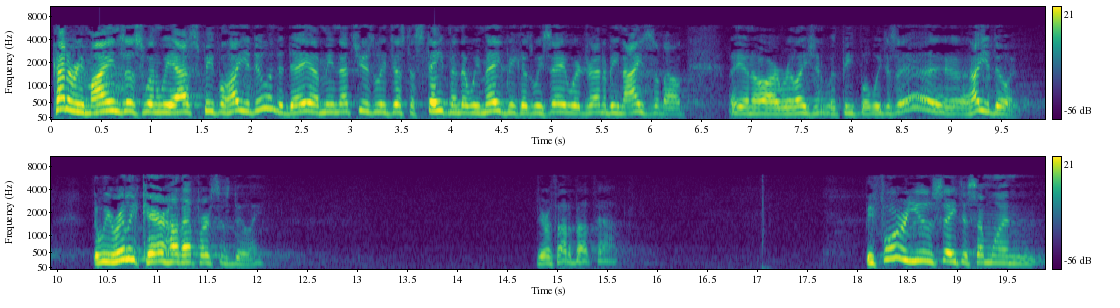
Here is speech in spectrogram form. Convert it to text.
Kind of reminds us when we ask people, how you doing today? I mean, that's usually just a statement that we make because we say we're trying to be nice about, you know, our relation with people. We just say, hey, how you doing? Do we really care how that person's doing? You ever thought about that? Before you say to someone,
